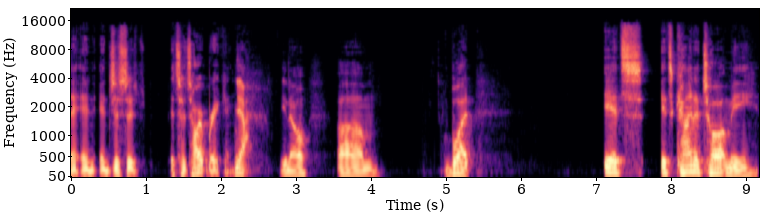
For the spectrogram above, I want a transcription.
and and just a, it's it's heartbreaking. Yeah. you know? Um but it's it's kind of taught me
